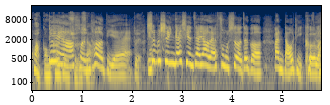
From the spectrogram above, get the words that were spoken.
化工科的学校，对啊，很特别。对，是不是应该现在要来附设这个半导体科了？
